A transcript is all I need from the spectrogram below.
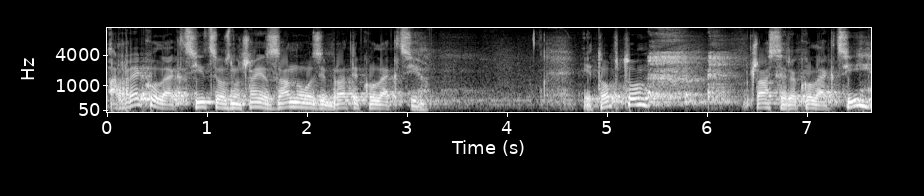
А реколекції це означає заново зібрати колекцію. І тобто, в часі реколекцій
